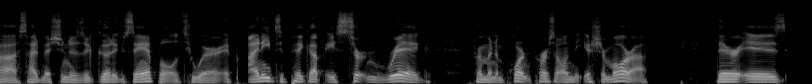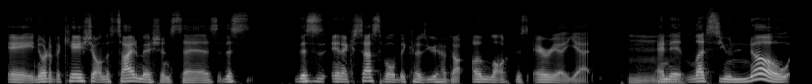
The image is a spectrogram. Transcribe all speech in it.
uh, side mission is a good example to where if i need to pick up a certain rig from an important person on the ishimura there is a notification on the side mission says this this is inaccessible because you have not unlocked this area yet and Hmm. it lets you know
